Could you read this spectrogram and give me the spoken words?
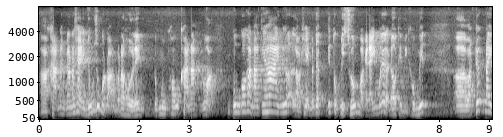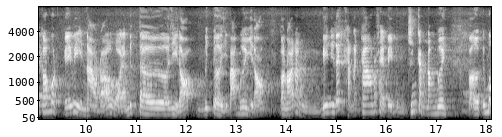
à, khả năng nó sẽ nhúng xuống một đoạn bắt đầu hồi lên. Đúng không? Có khả năng đúng không ạ? Cũng có khả năng thứ hai nữa là sẽ bắt đầu tiếp tục đi xuống và cái đáy mới ở đâu thì mình không biết. À, và trước đây có một cái vị nào đó gọi là Mr gì đó Mr gì 30 gì đó có nói rằng VN Index khả năng cao nó sẽ về vùng 950 và ở cái mức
